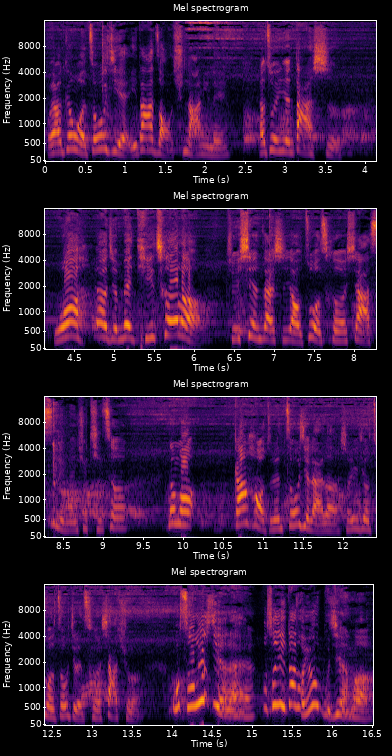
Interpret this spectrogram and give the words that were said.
我要跟我周姐一大早去哪里嘞？要做一件大事，我要准备提车了。所以现在是要坐车下市里面去提车。那么刚好昨天周姐来了，所以就坐周姐的车下去了。我周姐嘞，我周姐一大早又不见了。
